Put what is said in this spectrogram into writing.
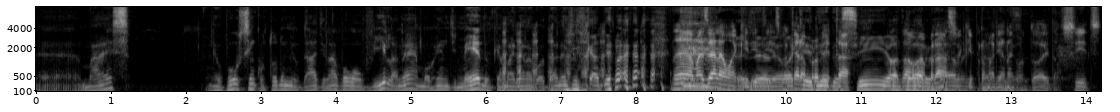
É, mas eu vou sim com toda humildade lá, vou ouvi-la, né? Morrendo de medo, que a Mariana Godoy é brincadeira. Não, mas ela é uma querida. É eu quero querida, aproveitar sim, eu dar um abraço aqui para Mariana Godoy, Dalcides.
